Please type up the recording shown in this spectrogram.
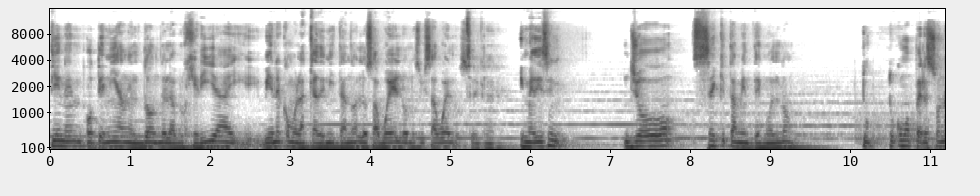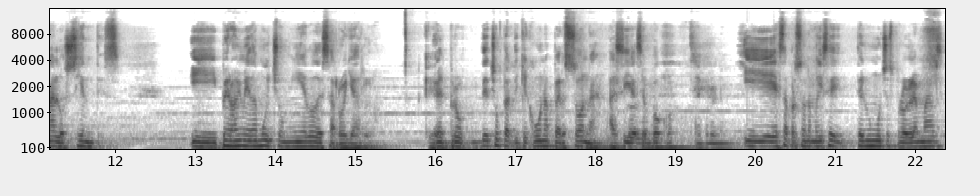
tienen o tenían el don de la brujería y viene como la cadenita, ¿no? Los abuelos, los bisabuelos. Sí, claro. Y me dicen, yo sé que también tengo el don. Tú, tú como persona lo sientes. Y, pero a mí me da mucho miedo desarrollarlo de hecho, platiqué con una persona así hace poco. Y esta persona me dice, tengo muchos problemas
